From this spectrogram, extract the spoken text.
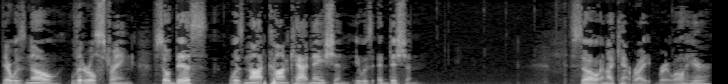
there was no literal string. So this was not concatenation, it was addition. So, and I can't write very well here.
